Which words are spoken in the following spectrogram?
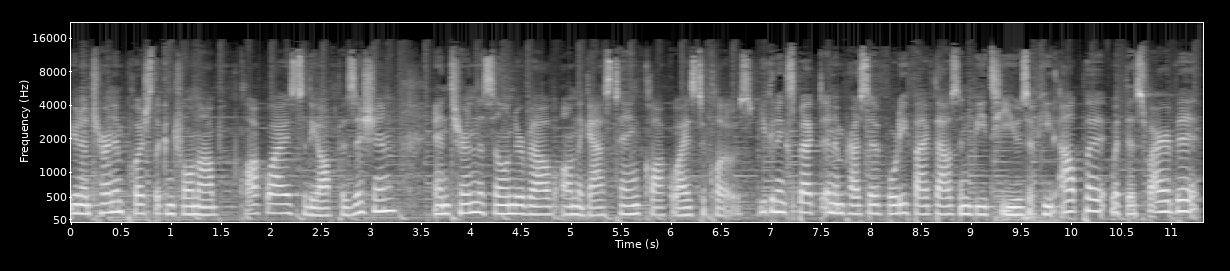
you're going to turn and push the control knob clockwise to the off position and turn the cylinder valve on the gas tank clockwise to close. You can expect an impressive 45,000 BTUs of heat output with this fire pit,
